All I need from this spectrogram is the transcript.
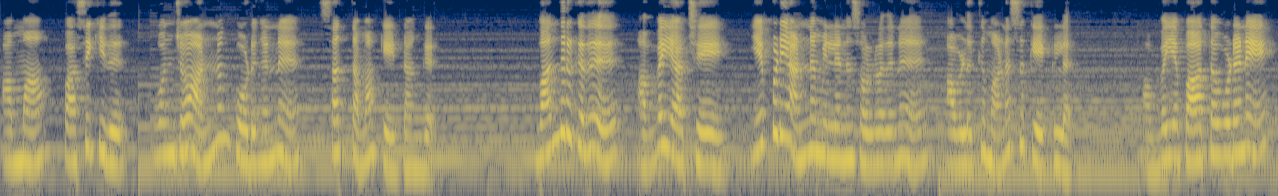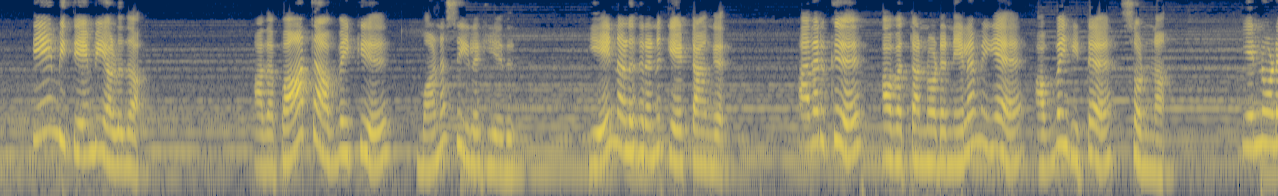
அம்மா பசிக்குது. கொஞ்சம் அன்னம் போடுங்கன்னு சத்தமா கேட்டாங்க. வந்திருக்குது அவ்வையாச்சே எப்படி அன்னம் இல்லைன்னு சொல்றதுன்னு அவளுக்கு மனசு கேட்கல அவ்வைய பார்த்த உடனே தேம்பி தேம்பி அழுதா. அதை பார்த்த அவ்வைக்கு மனசு இலகியது. ஏன் அழுகிறன்னு கேட்டாங்க. அதற்கு அவ தன்னோட நிலைமைய ஔவை கிட்ட சொன்னான் என்னோட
